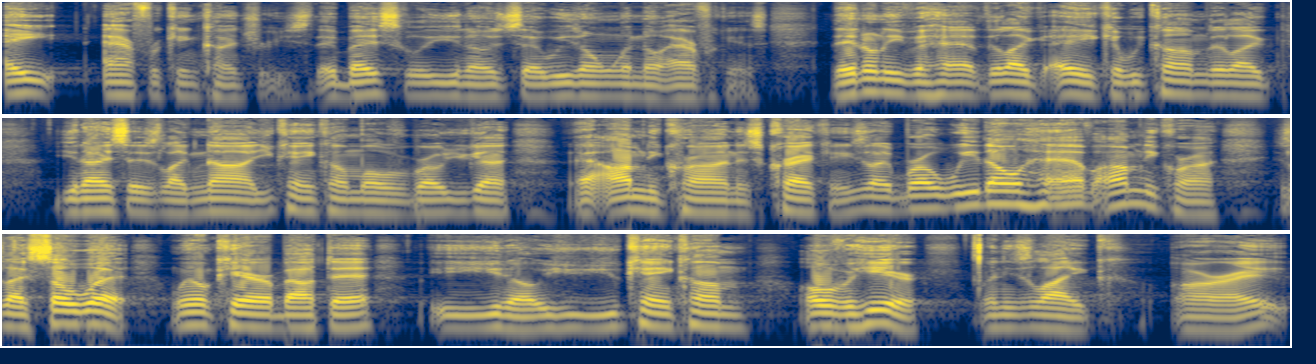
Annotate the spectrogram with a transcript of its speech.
eight African countries. They basically, you know, said we don't want no Africans. They don't even have. They're like, hey, can we come? They're like, United States, like, nah, you can't come over, bro. You got that Omnicron is cracking. He's like, bro, we don't have Omnicron. He's like, so what? We don't care about that. You, know, you you can't come over here. And he's like, all right,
